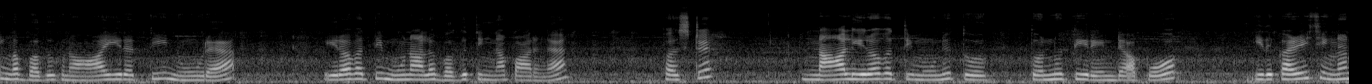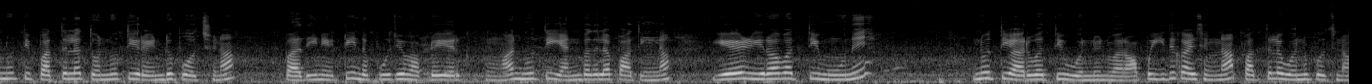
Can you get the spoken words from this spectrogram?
நீங்கள் வகுக்கணும். ஆயிரத்தி நூறை இருபத்தி மூணால் வகுத்திங்கன்னா பாருங்கள் ஃபஸ்ட்டு நாலு இருபத்தி மூணு தொ தொண்ணூற்றி ரெண்டு. அப்போது இது கழிச்சிங்கன்னா நூற்றி பத்தில் தொண்ணூற்றி ரெண்டு போச்சுன்னா பதினெட்டு. இந்த பூஜ்ஜியம் அப்படியே இருக்குங்க. நூற்றி எண்பதில் பார்த்தீங்கன்னா ஏழு இருபத்தி மூணு நூற்றி அறுபத்தி ஒன்றுன்னு வரும். அப்போ இது கழிச்சிங்கன்னா பத்தில் ஒன்று போச்சுன்னா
